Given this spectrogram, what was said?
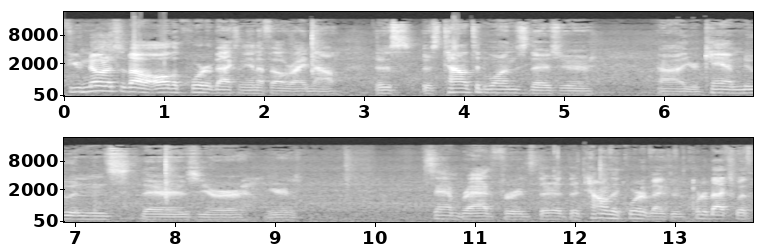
If you notice about all the quarterbacks in the NFL right now, there's there's talented ones. There's your uh, your Cam Newtons. There's your your Sam Bradfords. They're they're talented quarterbacks. They're quarterbacks with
